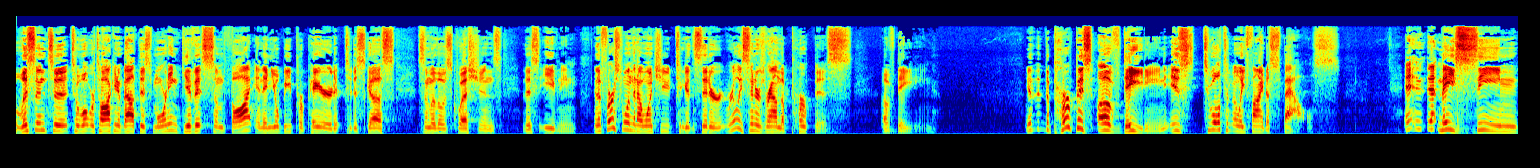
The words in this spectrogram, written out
listen to, to what we're talking about this morning, give it some thought, and then you'll be prepared to discuss some of those questions this evening. And the first one that I want you to consider really centers around the purpose of dating. You know, the purpose of dating is to ultimately find a spouse. And that may seem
